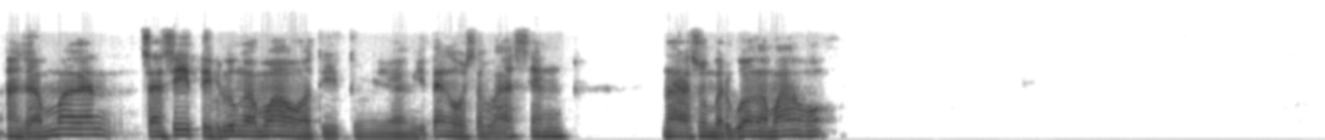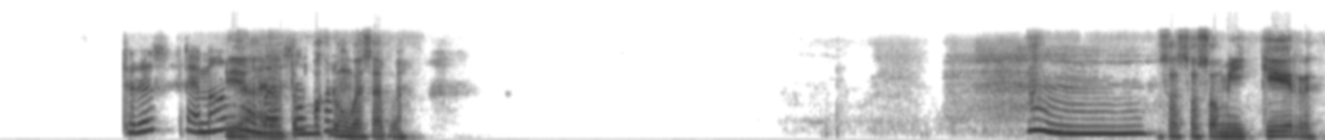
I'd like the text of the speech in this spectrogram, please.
Agama kan sensitif, lu nggak mau waktu itu. Yang kita nggak usah bahas yang narasumber gua nggak mau. Terus emang Iya, mau bahas tebak apa? dong bahas apa. Hmm, Sosok mikir.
